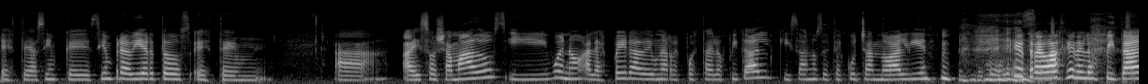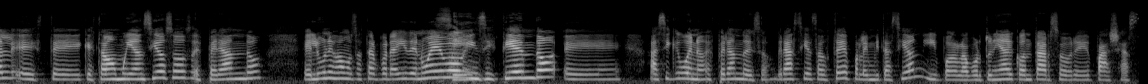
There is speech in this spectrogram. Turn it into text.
este, así que siempre abiertos este, a, esos llamados y bueno, a la espera de una respuesta del hospital, quizás nos esté escuchando alguien que trabaje en el hospital, este, que estamos muy ansiosos, esperando. El lunes vamos a estar por ahí de nuevo, insistiendo. Eh, así que bueno, esperando eso. Gracias a ustedes por la invitación y por la oportunidad de contar sobre Payas.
